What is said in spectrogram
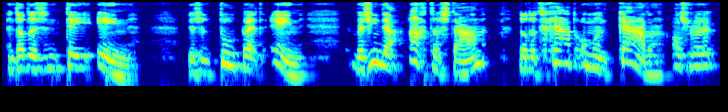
En dat is een T1, dus een toolpad 1. We zien daarachter staan dat het gaat om een kader. Als we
